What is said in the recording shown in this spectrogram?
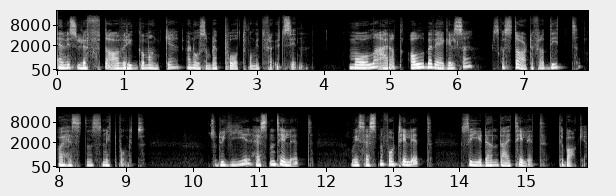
enn hvis løftet av rygg og manke er noe som ble påtvunget fra utsiden. Målet er at all bevegelse skal starte fra ditt og hestens midtpunkt. Så du gir hesten tillit, og hvis hesten får tillit, så gir den deg tillit tilbake.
